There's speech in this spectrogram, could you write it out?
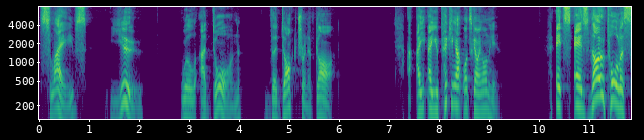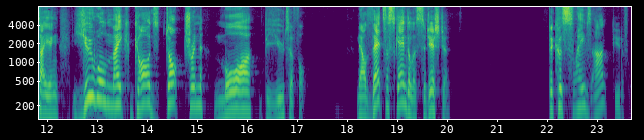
slaves, you will adorn the doctrine of God. Are, are, you picking up what's going on here? It's as though Paul is saying, You will make God's doctrine more beautiful. Now, that's a scandalous suggestion because slaves aren't beautiful.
